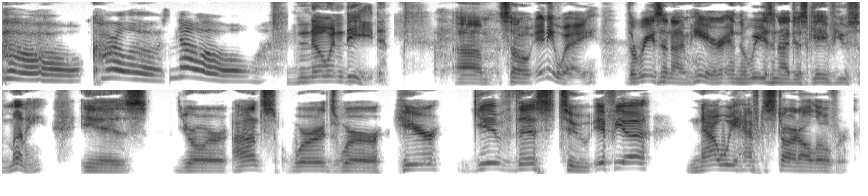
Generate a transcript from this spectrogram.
Oh, Carlos, no. No, indeed. Um, so anyway, the reason I'm here and the reason I just gave you some money is your aunt's words were, here, give this to Ifya. Now we have to start all over.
